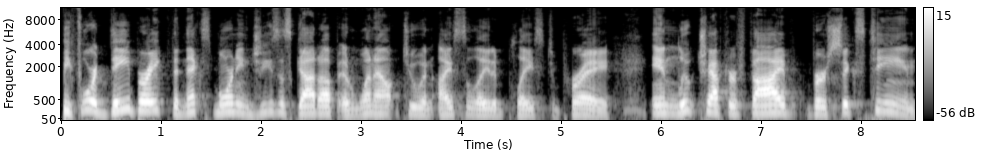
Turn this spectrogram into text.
Before daybreak the next morning, Jesus got up and went out to an isolated place to pray. In Luke chapter 5, verse 16,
